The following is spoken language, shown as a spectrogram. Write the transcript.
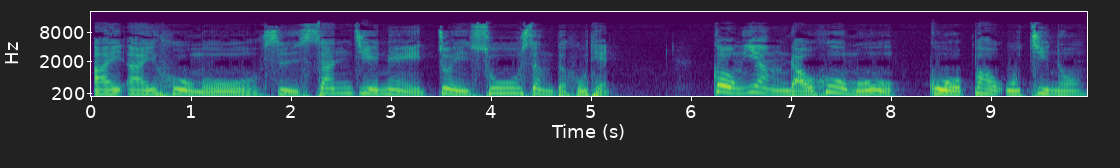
哀哀父母是三界内最殊胜的福田，供养老父母果报无尽哦，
